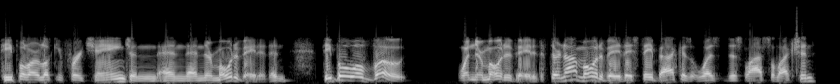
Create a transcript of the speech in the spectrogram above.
people are looking for a change and, and, and they're motivated. And people will vote when they're motivated. If they're not motivated, they stay back as it was this last election.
